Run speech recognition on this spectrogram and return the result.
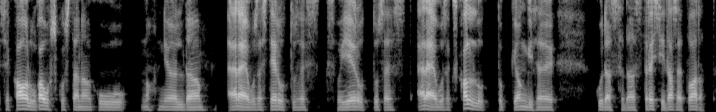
see kaalukauss, kus ta nagu noh, nii-öelda ärevusest erutuseks või erutusest ärevuseks kallutubki, ongi see, kuidas seda stressitaset vaadata.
